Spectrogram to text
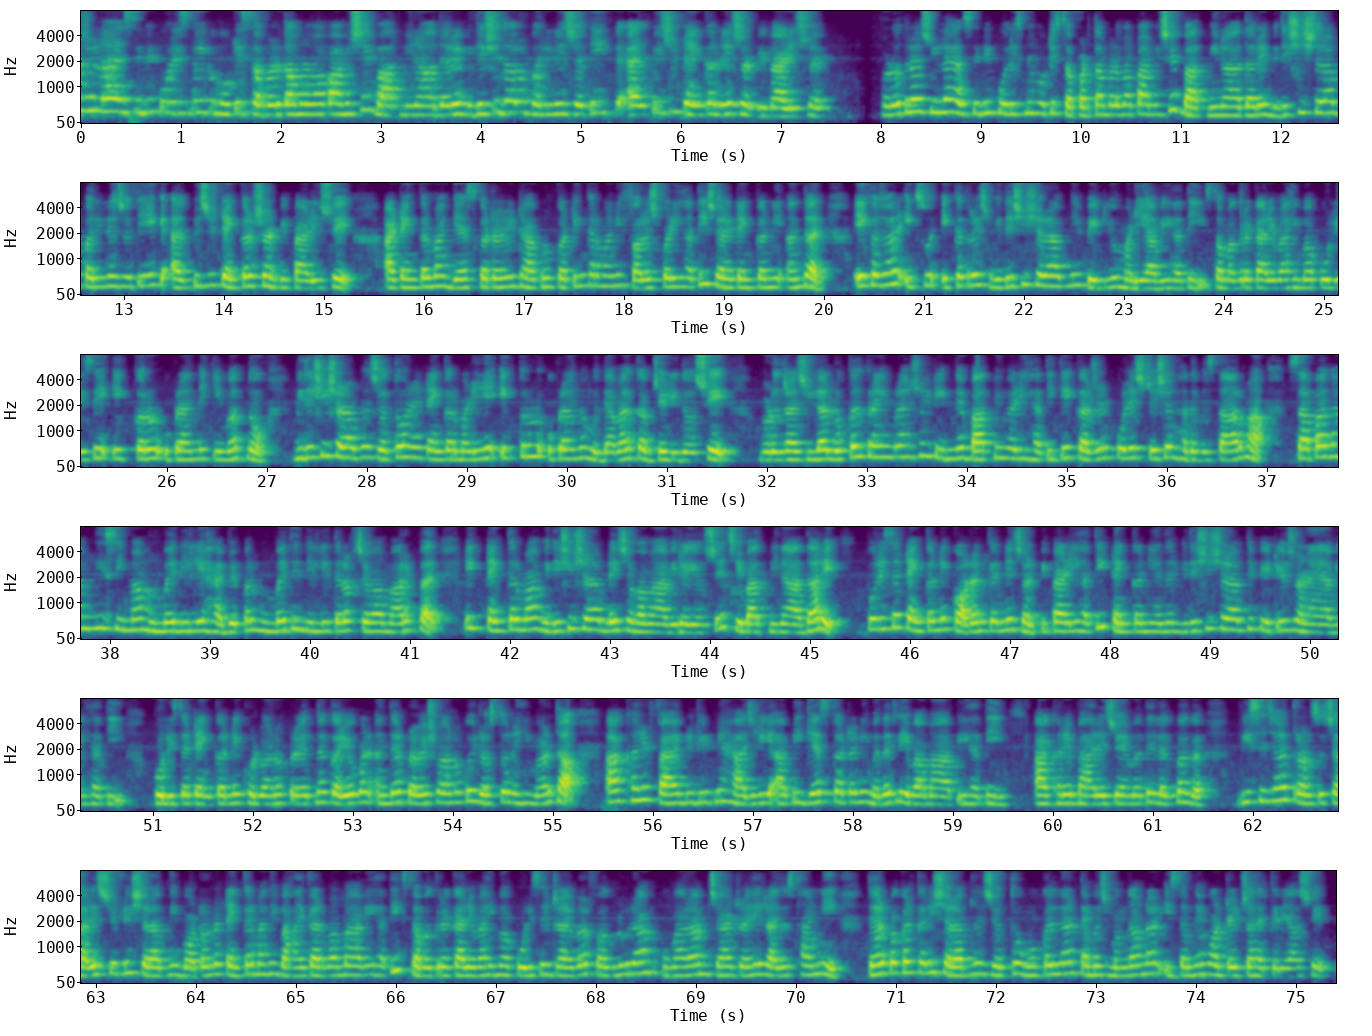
જિલ્લા એસીબી પોલીસને એક મોટી સફળતા મળવા પામી છે. બાતમીના આધારે વિદેશી દારૂ ભરીને જતી એલપીજી ટેન્કરને ઝડપી પાડી છે. વડોદરા જિલ્લા એસીબી પોલીસને મોટી સફળતા મળવા પામી છે. બાતમીના આધારે વિદેશી શરાબ ભરીને જતી એક એલપીજી ટેન્કર ઝડપી પાડી છે. આ ટેન્કરમાં ગેસ કટરથી ઢાંકણું કટિંગ કરવાની ફરજ પડી હતી, જ્યારે ટેન્કરની અંદર એક હજાર એકસો એકત્રીસ વિદેશી શરાબની પેટીઓ મળી આવી હતી. સમગ્ર કાર્યવાહીમાં પોલીસે એક કરોડ ઉપરાંતની કિંમતનો વિદેશી શરાબનો જથ્થો અને ટેન્કર મળીને એક કરોડ ઉપરાંતનો મુદ્દામાલ કબજે લીધો છે. વડોદરા જિલ્લા લોકલ ક્રાઇમ બ્રાન્ચની ટીમને બાતમી મળી હતી કે કરજણ પોલીસ સ્ટેશન હદ વિસ્તારમાં સાપા ગામની સીમા મુંબઈ દિલ્હી હાઈવે પર મુંબઈથી દિલ્હી તરફ જવા માર્ગ પર એક ટેન્કરમાં વિદેશી શરાબ લઈ જવામાં આવી રહ્યો છે, જે બાતમીના આધારે પોલીસે ટેન્કરને કોર્ડન કરીને ઝડપી પાડી હતી. ટેન્કરની અંદર વિદેશી શરાબની પેટીઓ જણાઈ આવી હતી. પોલીસે ટેન્કરને ખોલવાનો પ્રયત્ન કર્યો, પણ અંદર પ્રવેશવાનો કોઈ રસ્તો નહીં મળતા. આખરે ફાયર બ્રિગેડને હાજરી આપી ગેસ કટરની મદદ લેવામાં આવી હતી. આખરે ભારે જહેમતે લગભગ વીસ હજાર ત્રણસો ચાલીસ જેટલી શરાબની બોટલો ટેન્કરમાંથી બહાર કાઢવામાં આવી હતી. સમગ્ર કાર્યવાહીમાં પોલીસે ડ્રાઈવર ફગલુરામ, ઉમારામ જાટ રહે રાજસ્થાનની ધરપકડ કરી શરાબનો જથ્થો મોકલનાર તેમજ મંગાવનાર ઈસમને વોન્ટેડ જાહેર કર્યા છે.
